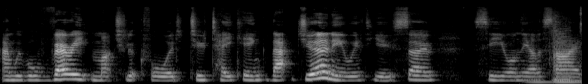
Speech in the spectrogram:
and we will very much look forward to taking that journey with you. So, see you on the other side.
